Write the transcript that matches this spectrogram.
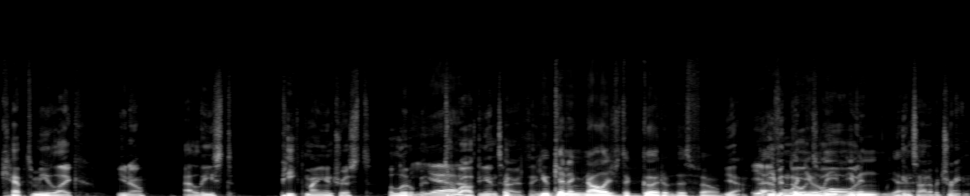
kept me like, you know, at least piqued my interest a little bit Yeah. throughout the entire Like, thing. you can acknowledge the good of this film. yeah. Yeah. Even when though you it's leave, all even yeah, inside of a train.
